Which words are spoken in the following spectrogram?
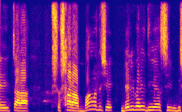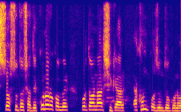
এই চারা সারা বাংলাদেশে ডেলিভারি দিয়ে আসছি। বিশ্বস্ততার সাথে কোনো রকমের প্রতারণার শিকার এখন পর্যন্ত কোনো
